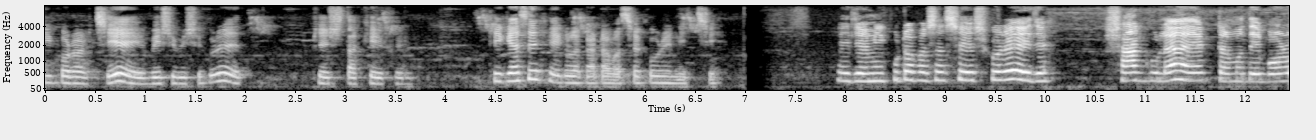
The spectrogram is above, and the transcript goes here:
ই করার চেয়ে বেশি বেশি করে ফ্রেশ তা খেয়ে ফেলব। ঠিক আছে? এগুলো কাটা বাছা করে নিচ্ছি। এই যে আমি কুটা পাশা শেষ করে এই যে শাকগুলা, একটার মধ্যে বড়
